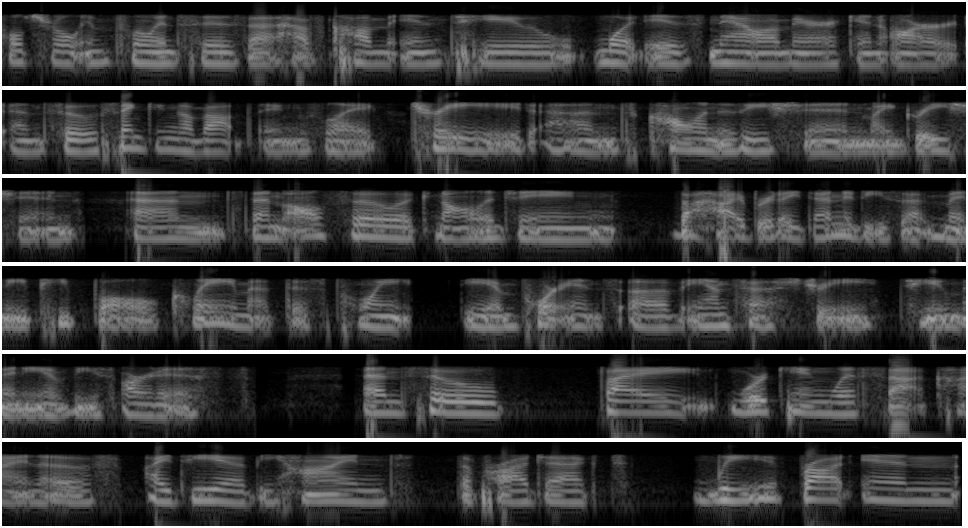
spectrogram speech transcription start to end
cultural influences that have come into what is now American art. And so, thinking about things like trade and colonization, migration, and then also acknowledging the hybrid identities that many people claim at this point, the importance of ancestry to many of these artists. And so by working with that kind of idea behind the project, we brought in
